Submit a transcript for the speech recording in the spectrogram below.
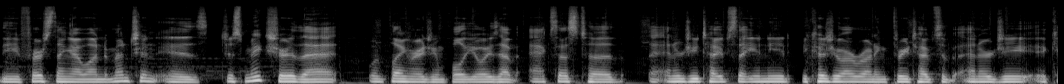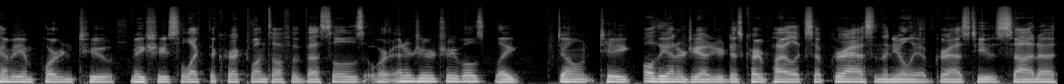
The first thing I wanted to mention is just make sure that when playing Raging Bolt, you always have access to the energy types that you need. Because you are running three types of energy, it can be important to make sure you select the correct ones off of vessels or energy retrievals. Like don't take all the energy out of your discard pile except grass and then you only have grass to use Sada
